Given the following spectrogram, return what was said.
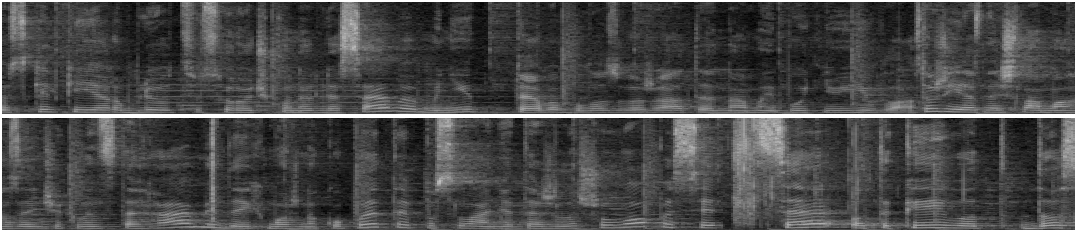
оскільки я роблю цю сорочку не для себе, мені треба було зважати на майбутню її власну. Тож я знайшла магазинчик в інстаграмі, де їх можна купити. Посилання теж лишу в описі. Це отакий от досить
